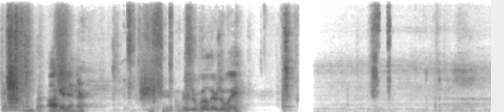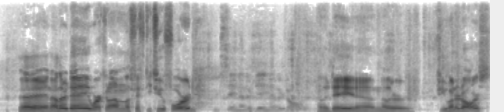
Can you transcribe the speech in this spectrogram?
that thing, but I'll get in there. There's a will. There's a way. Hey, another day working on the 52 Ford. We'd say another day, another dollar. Another day and another few hundred dollars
